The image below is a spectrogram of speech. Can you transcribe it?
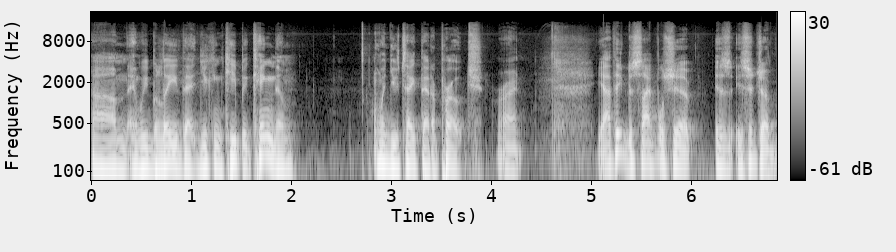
um, and we believe that you can keep it kingdom when you take that approach. Right. Yeah, I think discipleship is, is such a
